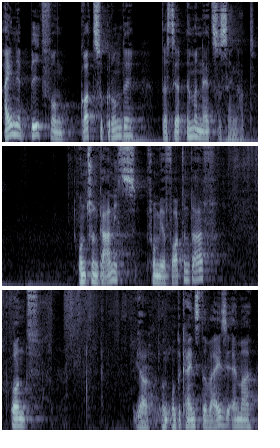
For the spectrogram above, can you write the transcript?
eine Bild von Gott zugrunde, dass der immer nett zu sein hat. Und schon gar nichts von mir fordern darf. Und ja, und unter keinster Weise einmal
